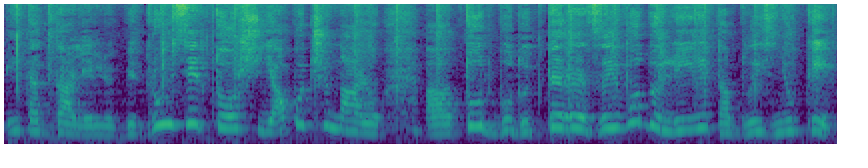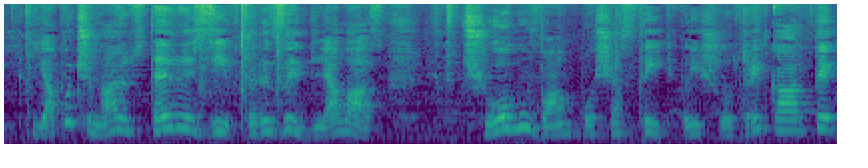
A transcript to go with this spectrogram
і так далі, любі друзі. Тож я починаю. Тут будуть терези, водолії та близнюки. Я починаю з терезів. Терези для вас. В чому вам пощастить? Вийшло три карти.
